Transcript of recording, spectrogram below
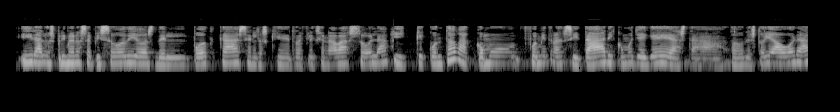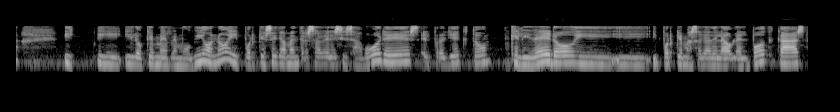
ir a los primeros episodios del podcast en los que reflexionaba sola y que contaba cómo fue mi transitar y cómo llegué hasta donde estoy ahora y y, lo que me removió, ¿no? Y por qué se llama Entre Saberes y Sabores, el proyecto que lidero y, y, por qué más allá del aula el podcast.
